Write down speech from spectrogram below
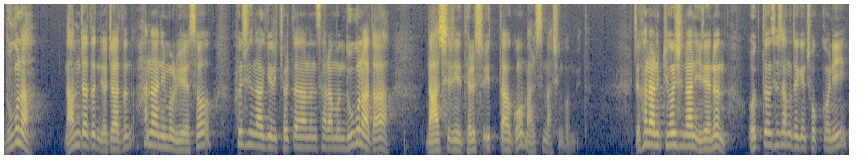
누구나 남자든 여자든 하나님을 위해서 헌신하기를 결단하는 사람은 누구나 다 나시린이 될 수 있다고 말씀하신 겁니다. 즉 하나님께 헌신한 일에는 어떤 세상적인 조건이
